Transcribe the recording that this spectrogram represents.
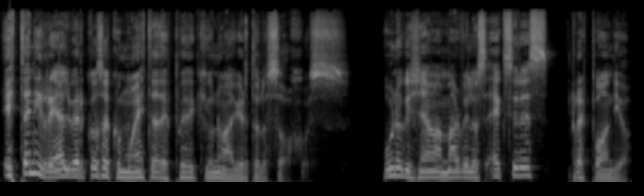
Es tan irreal ver cosas como esta después de que uno ha abierto los ojos. Uno que se llama Marvelous Exodus respondió,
